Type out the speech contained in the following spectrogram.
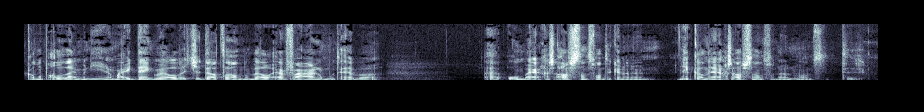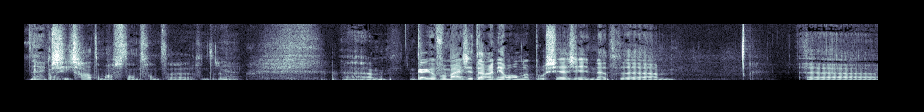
kan op allerlei manieren. Maar ik denk wel dat je dat dan wel ervaren moet hebben om ergens afstand van te kunnen doen. Ik kan nergens afstand van doen, want het is, ik heb iets gehad om afstand van te, van te doen. Ehm, kijk, voor mij zit daar een heel ander proces in. Ehm, eh,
